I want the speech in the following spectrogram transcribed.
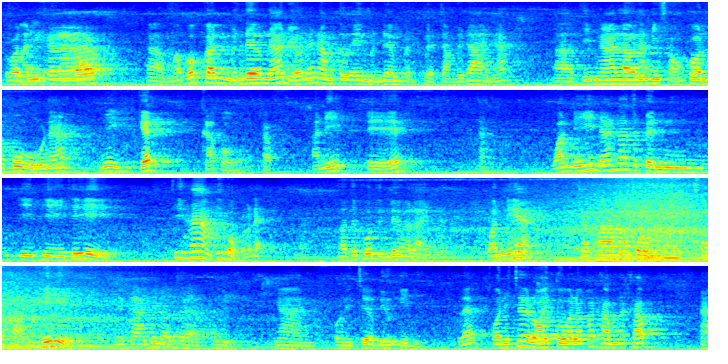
สวัสดีครับอ่ามาพบกันเหมือนเดิมนะ เดี๋ยวแนะนำตัวเองเหมือนเดิมก่อนเผื่อจำไม่ได้นะอ่าทีมงานเรานะมีสองคนคู่หูนะนี่เก็ตครับผมครับ อันนี้เอ๋อะวันนี้นะน่าจะเป็น EP ที่ที่ห้าที่หกแล้วแหละนะเราจะพูดถึงเรื่องอะไรนะ วันเนี้ยจะพามาชมสถานที่ในการที่เราจะผลิตงานเฟอร์นิเจอร์บิวอินและเฟอร์นิเจอร์ร้อยตัวเราก็ทำนะครับอะ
